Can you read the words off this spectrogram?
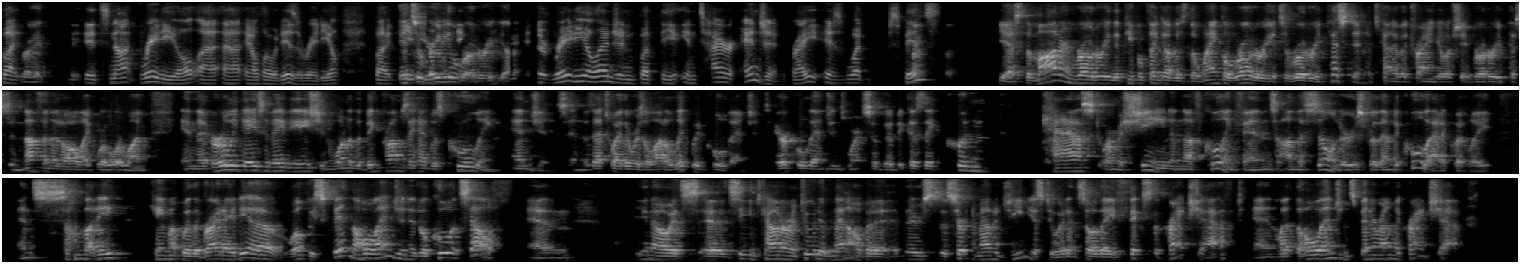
but right. it's not radial, uh, uh, although it is a radial. But it's a radial rotary. Yeah. It's a radial engine, but the entire engine, right, is what spins. Right. Yes, the modern rotary that people think of as the Wankel rotary, it's a rotary piston. It's kind of a triangular shaped rotary piston, nothing at all like World War One. In the early days of aviation, one of the big problems they had was cooling engines, and that's why there was a lot of liquid cooled engines. Air cooled engines weren't so good because they couldn't cast or machine enough cooling fins on the cylinders for them to cool adequately. And somebody came up with a bright idea. Well, if we spin the whole engine, it'll cool itself. And you know, it's it seems counterintuitive now, but it, there's a certain amount of genius to it. And so they fixed the crankshaft and let the whole engine spin around the crankshaft.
